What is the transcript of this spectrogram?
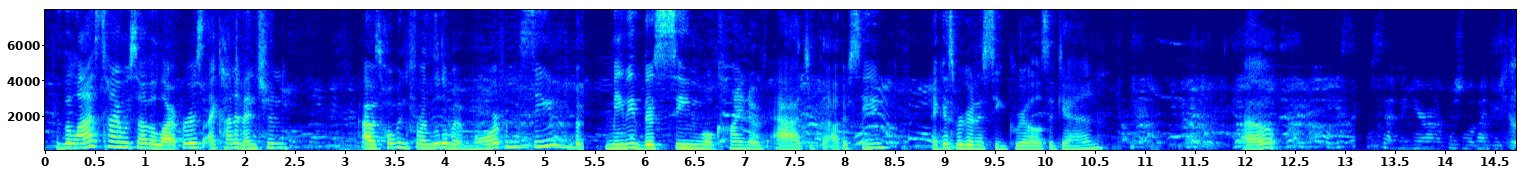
Because the last time we saw the LARPers, I kind of mentioned I was hoping for a little bit more from the scene, but maybe this scene will kind of add to the other scene. I guess we're gonna see Grills again. Oh, Sent me here on official Avengers business. I'm uh, his part.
